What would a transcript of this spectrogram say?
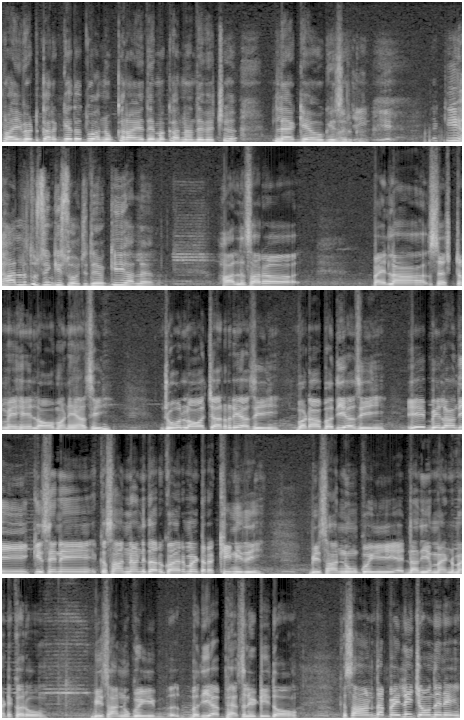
ਪ੍ਰਾਈਵੇਟ ਕਰਕੇ ਤੇ ਤੁਹਾਨੂੰ ਕਿਰਾਏ ਦੇ ਮਕਾਨਾਂ ਦੇ ਵਿੱਚ ਲੈ ਕੇ ਆਊਗੀ ਸਰਕਾਰ। ਤੇ ਕੀ ਹੱਲ ਤੁਸੀਂ ਕੀ ਸੋਚਦੇ ਹੋ? ਕੀ ਹੱਲ ਹੈ ਇਹਦਾ? ਹੱਲ ਸਰ, ਪਹਿਲਾਂ ਸਿਸਟਮ ਇਹ ਲਾਅ ਬਣਿਆ ਸੀ। ਜੋ ਲਾਅ ਚੱਲ ਰਿਹਾ ਸੀ, ਬੜਾ ਵਧੀਆ ਸੀ। ਇਹ ਬਿੱਲਾਂ ਦੀ ਕਿਸੇ ਨੇ, ਕਿਸਾਨਾਂ ਨੇ ਤਾਂ ਰਿਕੁਆਇਰਮੈਂਟ ਰੱਖੀ ਨਹੀਂ ਸੀ ਵੀ ਸਾਨੂੰ ਕੋਈ ਇਦਾਂ ਦੀ ਅਮੈਂਡਮੈਂਟ ਕਰੋ, ਵੀ ਸਾਨੂੰ ਕੋਈ ਵ- ਵਧੀਆ ਫੈਸਿਲਿਟੀ ਦਿਓ। ਕਿਸਾਨ ਤਾਂ ਪਹਿਲਾਂ ਹੀ ਚਾਹੁੰਦੇ ਨੇ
